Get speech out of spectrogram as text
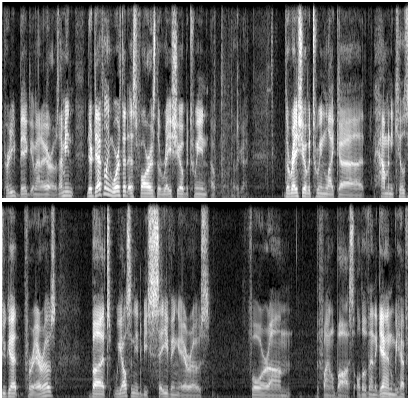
pretty big amount of arrows. I mean, they're definitely worth it as far as the ratio between... Oh, another guy. The ratio between, like, uh, how many kills you get for arrows. But we also need to be saving arrows for um, the final boss. Although then again, we have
